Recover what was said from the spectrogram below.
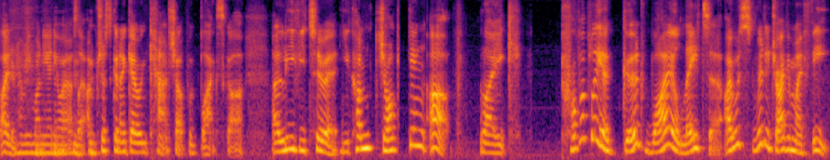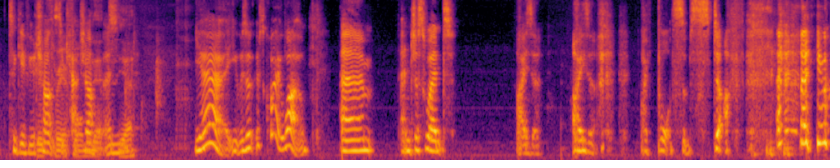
I don't have any money anyway. I was like, I'm just gonna go and catch up with Black Scar. I leave you to it. You come jogging up, like probably a good while later. I was really dragging my feet to give you a Good chance to catch up, minutes, and yeah. yeah, it was it was quite a while. Um, and just went, Isa, Isa, I've bought some stuff. and you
